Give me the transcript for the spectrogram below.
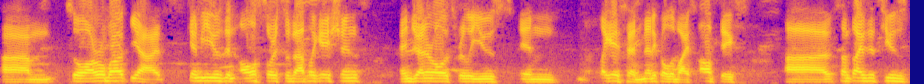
Um, so our robot, yeah, it can be used in all sorts of applications in general, it's really used in, like I said, medical device optics. Uh, sometimes it's used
